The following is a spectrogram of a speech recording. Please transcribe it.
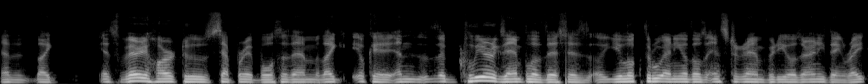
And like it's very hard to separate both of them. Like, okay, and the clear example of this is uh, you look through any of those Instagram videos or anything, right?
